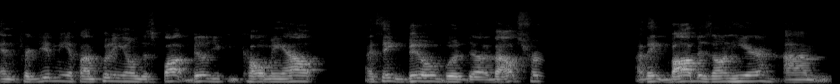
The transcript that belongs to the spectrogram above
and forgive me if I'm putting you on the spot, Bill, you can call me out. I think Bill would uh, vouch for. I think Bob is on here. Um,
